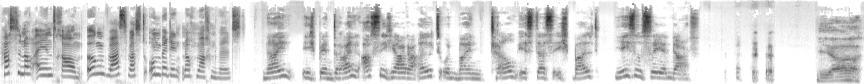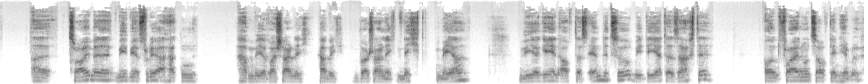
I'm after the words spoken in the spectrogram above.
Hast du noch einen Traum, irgendwas, was du unbedingt noch machen willst? Nein, ich bin 83 Jahre alt und mein Traum ist, dass ich bald Jesus sehen darf. ja, äh, Träume, wie wir früher hatten, haben wir wahrscheinlich, habe ich wahrscheinlich nicht mehr. Wir gehen auf das Ende zu, wie Dieta sagte, und freuen uns auf den Himmel.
